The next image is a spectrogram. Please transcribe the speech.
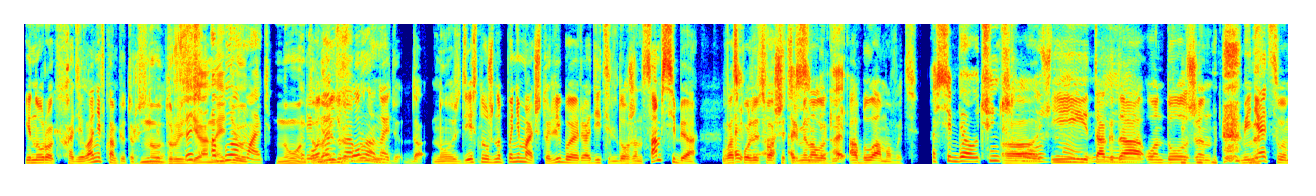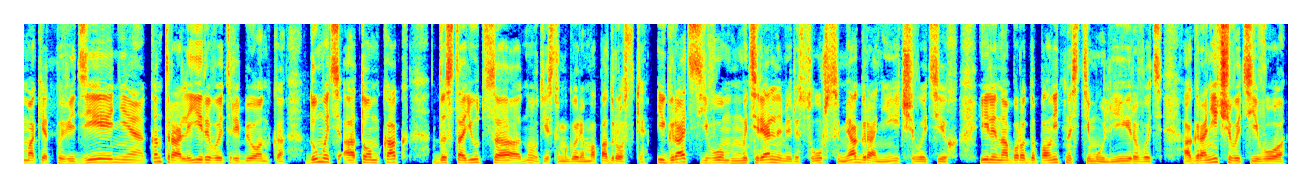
и на уроки ходил, а не в компьютер сидел. Ну, друзья, То есть найдет. обломать. Ну, он, он безусловно, обломать. найдет. Да. Но здесь нужно понимать, что либо родитель должен сам себя, воспользуясь а, вашей а терминологией, себя, обламывать. А себя очень а, сложно. И тогда он должен менять свой макет поведения, контролировать ребенка, думать о том, как достаются, ну, вот если мы говорим о подростке, играть с его материальными ресурсами, ограничивать их, или, наоборот, дополнительно стимулировать, ограничивать его,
